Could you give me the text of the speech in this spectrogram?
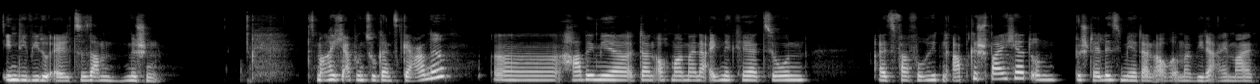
individuell zusammenmischen. Das mache ich ab und zu ganz gerne, äh, habe mir dann auch mal meine eigene Kreation als Favoriten abgespeichert und bestelle sie mir dann auch immer wieder einmal.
